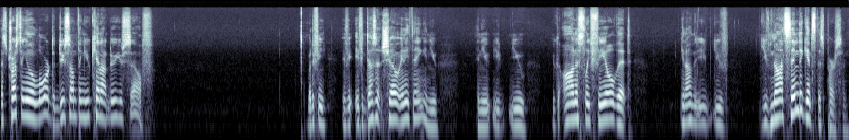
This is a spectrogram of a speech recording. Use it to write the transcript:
That's trusting in the Lord to do something you cannot do yourself. But if he if he, if he doesn't show anything and you and you you you you can honestly feel that you know that you, you've you've not sinned against this person,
